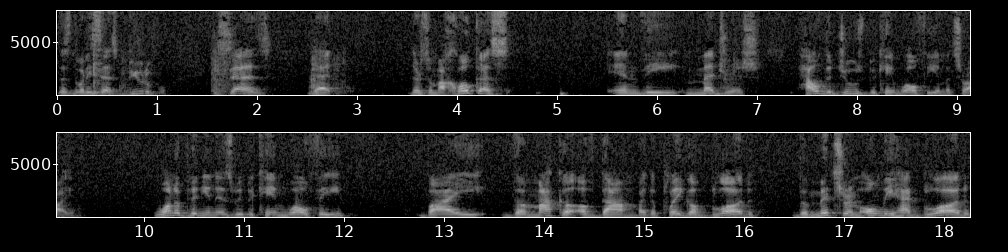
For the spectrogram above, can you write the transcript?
This is what he says, beautiful. He says that there's a machlokas in the Medrash how the Jews became wealthy in Mitzrayim. One opinion is we became wealthy by the makkah of dam, by the plague of blood, the Mitzrim only had blood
